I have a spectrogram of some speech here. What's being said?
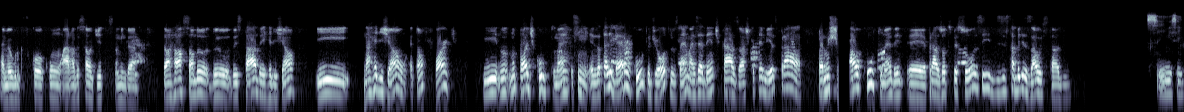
é meu grupo ficou com a Arábia Saudita, se não me engano. Então a relação do, do, do Estado e religião, e na religião é tão forte e não, não pode culto, né? Assim, eles até liberam culto de outros, né? Mas é dentro de casa. Eu acho que até mesmo para não chamar o culto, né? É, para as outras pessoas e desestabilizar o Estado. Sim, sim.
